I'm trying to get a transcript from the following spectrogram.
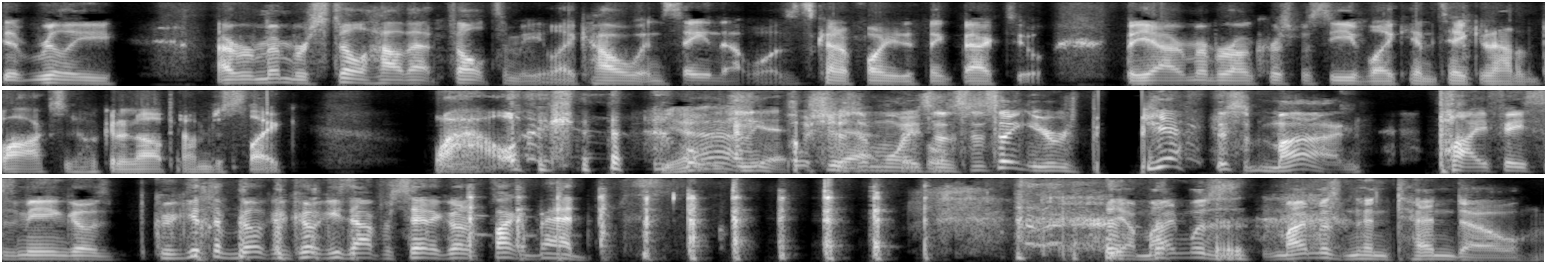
it really, I remember still how that felt to me, like how insane that was. It's kind of funny to think back to. But yeah, I remember on Christmas Eve, like him taking it out of the box and hooking it up, and I'm just like, wow. yeah. And he pushes Yeah, him away. pretty Says, "This ain't yours. yeah. This is mine." Pie faces me and goes, "Go get the milk and cookies out for Santa. Go to fucking bed." yeah, mine was mine was Nintendo.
